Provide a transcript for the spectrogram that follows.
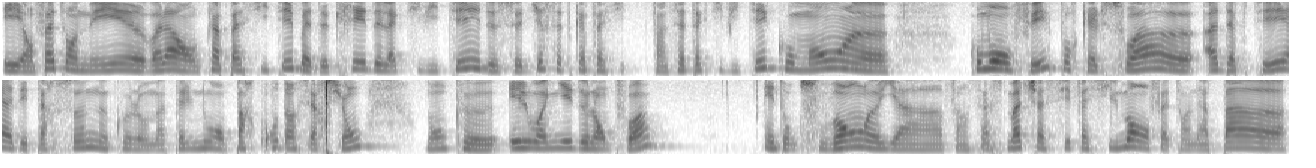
Et en fait, on est voilà, en capacité bah, de créer de l'activité et de se dire cette, capacité, cette activité, comment, comment on fait pour qu'elle soit adaptée à des personnes que l'on appelle, nous, en parcours d'insertion, donc éloignées de l'emploi. Et donc souvent, y a, ça se matche assez facilement. En fait, on n'a pas,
